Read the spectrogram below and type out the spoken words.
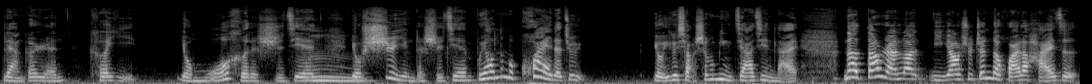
两个人可以有磨合的时间，有适应的时间，不要那么快的就有一个小生命加进来。那当然了，你要是真的怀了孩子，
